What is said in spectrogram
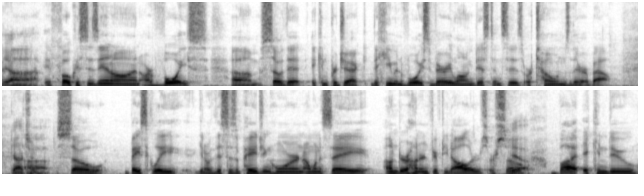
Yeah. Uh, it focuses in on our voice um, so that it can project the human voice very long distances or tones thereabout. Gotcha. Uh, so basically, you know, this is a paging horn. I want to say under $150 or so, Yeah. but it can do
